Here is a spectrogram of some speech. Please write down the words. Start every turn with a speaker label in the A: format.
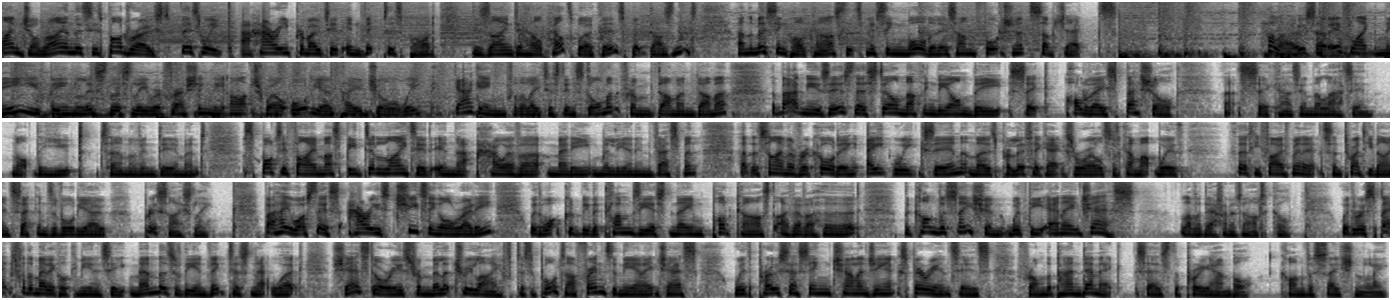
A: I'm John Ryan. This is Pod Roast. This week, a Harry promoted Invictus pod designed to help health workers but doesn't, and the missing podcast that's missing more than its unfortunate subjects. Hello, so if like me you've been listlessly refreshing the Archewell audio page all week, gagging for the latest instalment from Dumb and Dumber, the bad news is there's still nothing beyond the sick holiday special. That's sick as in the Latin not the Ute term of endearment. Spotify must be delighted in that however many million investment. At the time of recording, eight weeks in, and those prolific ex royals have come up with 35 minutes and 29 seconds of audio precisely. But hey, what's this? Harry's cheating already with what could be the clumsiest named podcast I've ever heard The Conversation with the NHS. Love a definite article. With respect for the medical community, members of the Invictus Network share stories from military life to support our friends in the NHS with processing challenging experiences from the pandemic, says the preamble, conversationally.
